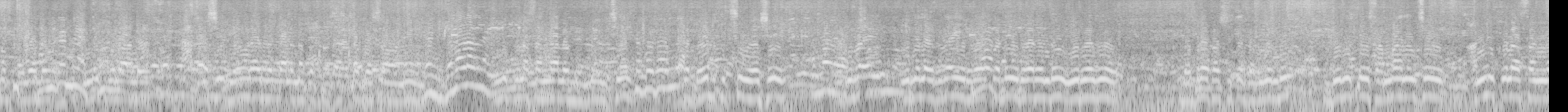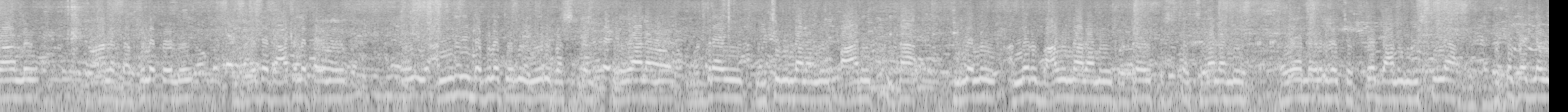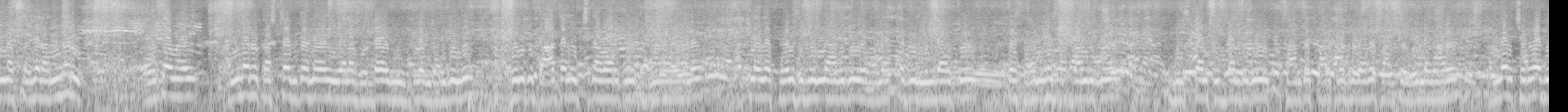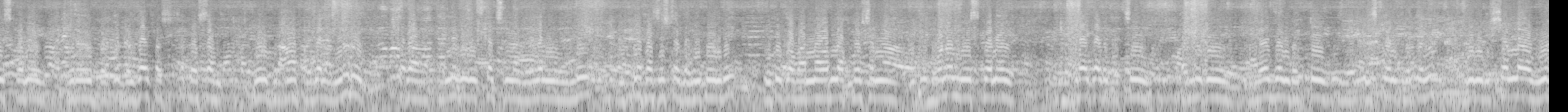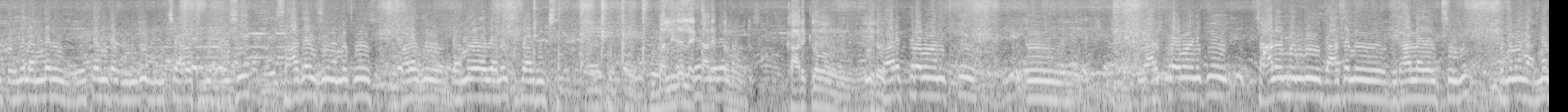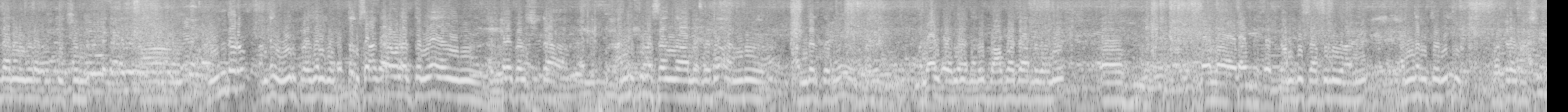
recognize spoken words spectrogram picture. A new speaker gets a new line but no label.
గ్రామ ప్రజలు అన్ని కులాలు కలిసి దేవాలయ పెట్టాలన్న ఒక ప్రతిష్ట కోసం అని అన్ని కుల సంఘాలు నిర్ణయించి ఒక డేట్ ఫిక్స్ చేసి ఇరవై ఈ నెల ఇరవై ఇరవై ఒకటి ఇరవై రెండు ఈ రోజు డెబ్బై ఫస్ట్ జరిగింది. దీనికి సంబంధించి అన్ని కుల సంఘాలు వాళ్ళ డబ్బులతో బయట దాతలతో అందరి డబ్బులతో ఊరు బస్సు తిరగాలని ముద్రాయి మంచిగా ఉండాలని పాడి పిత పిల్లలు అందరూ బాగుండాలని ముద్రాయి ప్రతిష్ట చేయాలని ఎవరినెవరిగా చెప్తే దాని దృష్టిగా కొత్తపేటలో ఉన్న ప్రజలందరూ ఏకమై అందరూ కష్టంతోనే ఇలా గుడ్డ నింపడం జరిగింది. దీనికి దాతలు ఇచ్చిన వారికి ధన్యవాదాలు. అట్లాగే పోలీసు బృందానికి ఎలక్ట్రిక్ నిండాకు కరెంట్ సిబ్బందికి మున్సిపల్ సిబ్బందికి శాంత కార్పొరేటర్ గారు శాంత ఎమ్మెల్యే గారు అందరూ చొరవ తీసుకొని మీరు డెబ్బై ఫస్ట్ కోసం మీరు గ్రామ ప్రజలందరూ ఒక తల్లికి తీసుకొచ్చిన వేదంలో ఉంది ఇప్పుడే ప్రతిష్ట జరిగిపోయింది. ఇంకొక వన్ అవర్లో కోసం బోనం చేసుకొని విగ్రహానికి వచ్చి తల్లికి నైవేద్యం పెట్టి తీసుకొని పోతారు దీని విషయంలో ఊరు ప్రజలందరూ ఏకంగా ఉండి మంచి ఆలోచన చేసి సహకరించినందుకు మనకు ధన్యవాదాలు శుభాకాంక్షలు.
కార్యక్రమం కార్యక్రమం
కార్యక్రమానికి కార్యక్రమానికి చాలా మంది దాతలు విరాళాలు వచ్చింది కొంతమంది అన్నదానం కూడా పెట్టించింది. అందరూ అంటే ఊరు ప్రజలు మొత్తం సహకారంతోనే వెంకట పరిషత్ అన్ని కుల సంఘాలు కూడా అన్ని అందరితో మంచి బాబాదారులు కానీ వాళ్ళ కమిటీ సభ్యులు కానీ అందరితో వెంకట మంచి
